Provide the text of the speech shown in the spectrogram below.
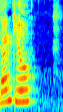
தேங்க்யூ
